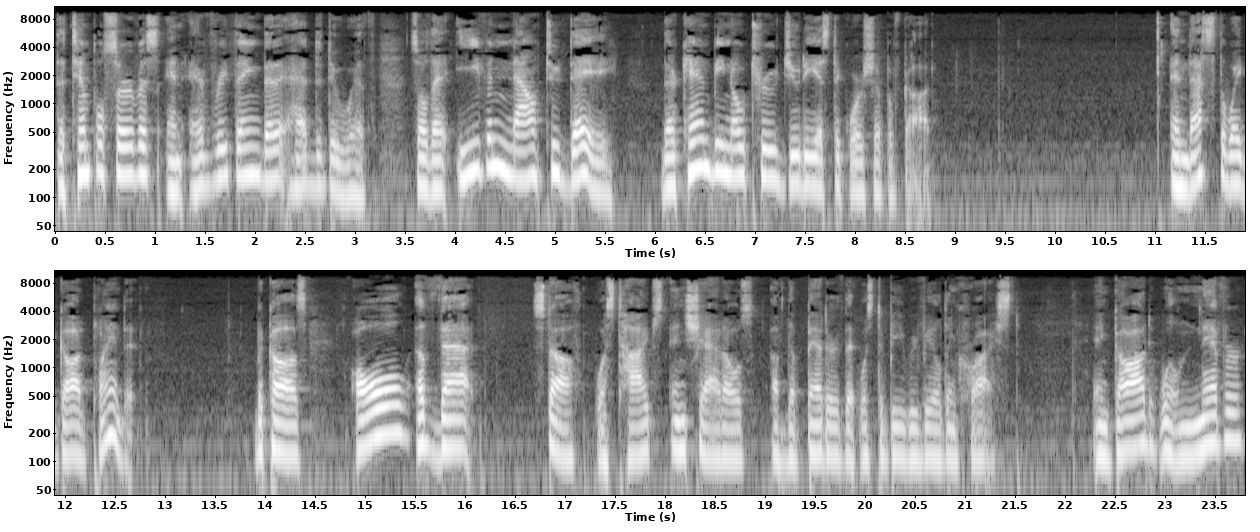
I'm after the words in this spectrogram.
the temple service, and everything that it had to do with, so that even now today, there can be no true Judaistic worship of God. And that's the way God planned it. Because all of that stuff was types and shadows of the better that was to be revealed in Christ. And God will never,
